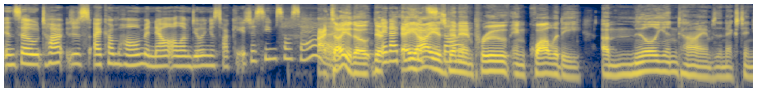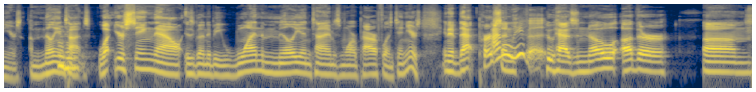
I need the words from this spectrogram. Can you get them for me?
And so talk just I come home and now all I'm doing is talking. It just seems so sad. I tell you though, there, And I think AI it's is going to improve in quality a million times in the next 10 years. A 1000000 Mm-hmm. times. What you're seeing now is going to be 1 million times more powerful in 10 years. And if that person who has no other um,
